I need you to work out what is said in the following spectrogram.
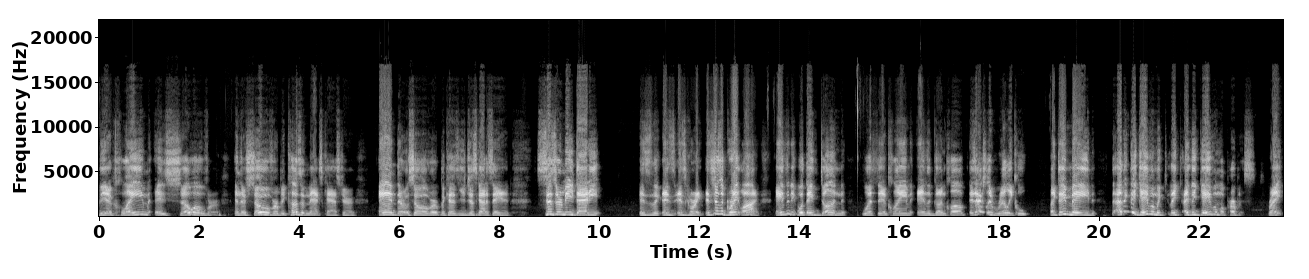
the acclaim is so over, and they're so over because of Max Caster, and they're so over because you just got to say it. Scissor me, daddy, is the is is great. It's just a great line. Anthony, what they've done with the acclaim and the gun club is actually really cool. Like they made, I think they gave them a they they gave them a purpose, right?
